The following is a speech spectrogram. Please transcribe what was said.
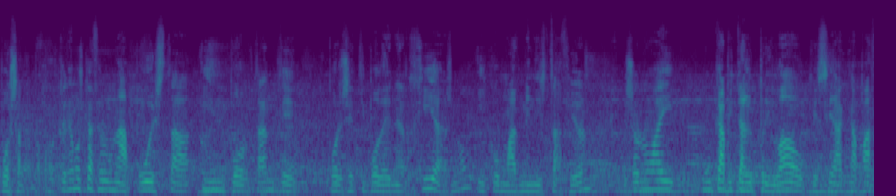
pues a lo mejor tenemos que hacer una apuesta importante por ese tipo de energías, ¿no? Y como administración, eso no hay un capital privado que sea capaz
